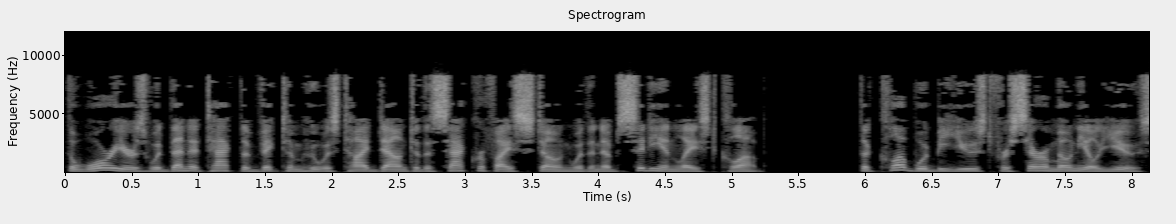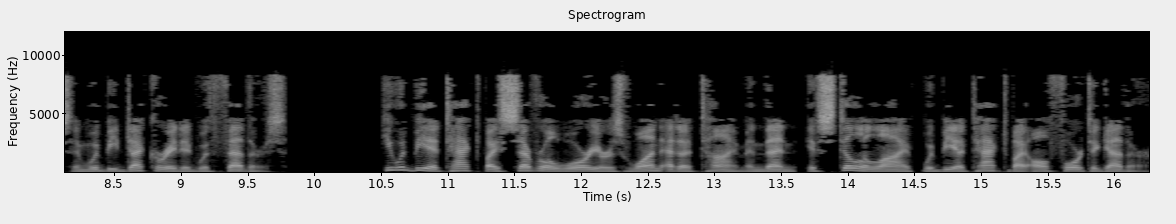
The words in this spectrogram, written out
The warriors would then attack the victim who was tied down to the sacrifice stone with an obsidian-laced club. The club would be used for ceremonial use and would be decorated with feathers. He would be attacked by several warriors one at a time and then, if still alive, would be attacked by all four together.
